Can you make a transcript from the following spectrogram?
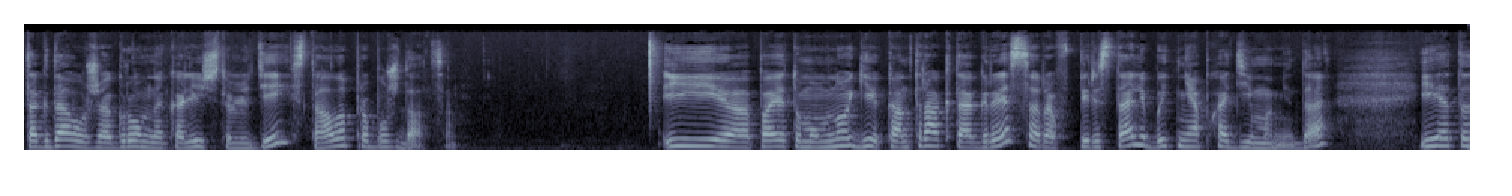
тогда уже огромное количество людей стало пробуждаться. И поэтому многие контракты агрессоров перестали быть необходимыми, да. И это,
